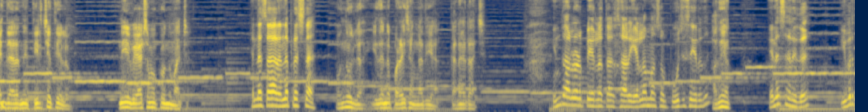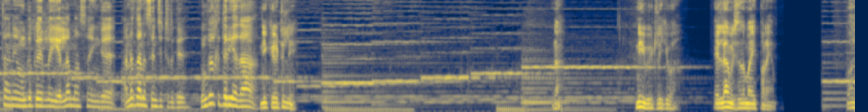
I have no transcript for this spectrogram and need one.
എന്തായാലും നീ തിരിച്ചെത്തിയല്ലോ. നീ വേഷമൊക്കെ ഒന്ന് മാറ്റി. എന്നാ സാർ എന്നാ പ്രശ്ന? ഒന്നുമില്ല ഇതെന്റെ പഴയ സംഗതിയാ കനകരാജ്. இந்த ஆளோட സാർ എല്ലാ മാസം പൂജ ചെയ്യരുത്? അതെ. എന്നാ സാർ ഇത്? இவர் தானே உங்க பேர்ல எல்லா மாசம் இங்க அன்னதானம் செஞ்சுட்டு இருக்கு உங்களுக்கு தெரியாதா നീ കേട്ടില്ലേ ഡാ, നീ വീട്ടിലേക്ക് വാ എല്ലാം വിശദമായി പറയാം വാ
